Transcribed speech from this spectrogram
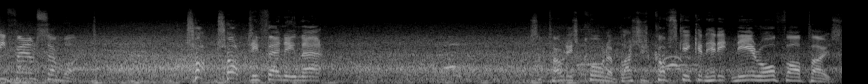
He found someone? Top, top defending that. It's a Polish corner. Blaszczykowski can hit it near or far post.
